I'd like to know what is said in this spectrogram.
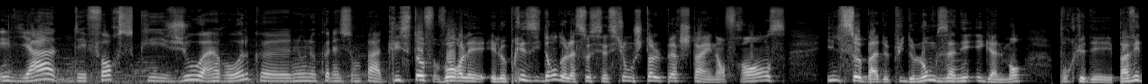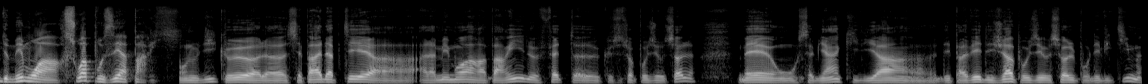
il y a des forces qui jouent un rôle que nous ne connaissons pas. Christophe Vorley est le président de l'association Stolperstein en France. Il se bat depuis de longues années également pour que des pavés de mémoire soient posés à Paris. On nous dit que euh, ce n'est pas adapté à, la mémoire à Paris, le fait euh, que ce soit posé au sol, mais on sait bien qu'il y a euh, des pavés déjà posés au sol pour des victimes.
